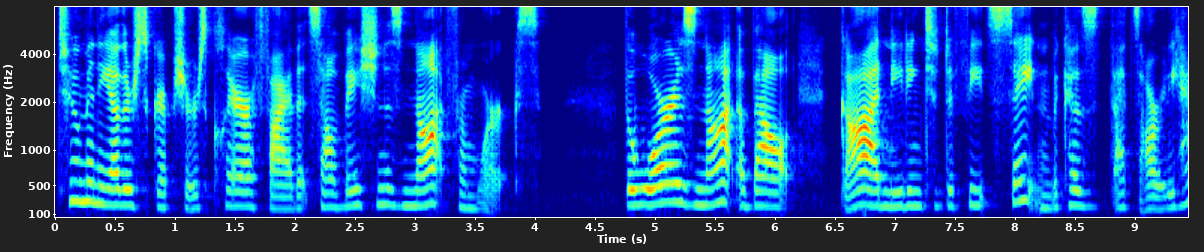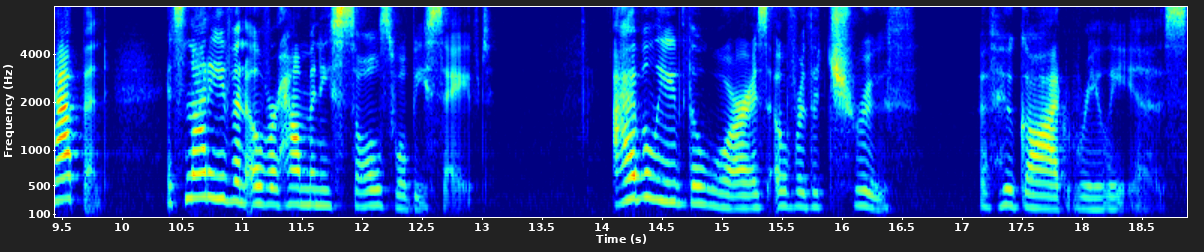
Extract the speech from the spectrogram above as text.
Too many other scriptures clarify that salvation is not from works. The war is not about God needing to defeat Satan because that's already happened. It's not even over how many souls will be saved. I believe the war is over the truth of who God really is.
